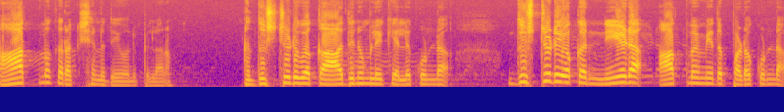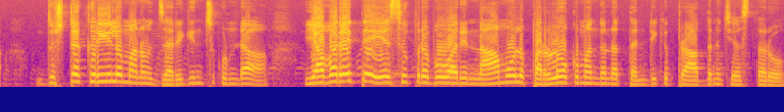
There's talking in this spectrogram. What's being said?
ఆత్మక రక్షణ దేవుని పిల్లల. దుష్టుడు ఒక ఆధీనంలోకి వెళ్ళకుండా దుష్టుడి యొక్క నీడ ఆత్మ మీద పడకుండా దుష్టక్రియలు మనం జరిగించకుండా ఎవరైతే యేసుప్రభు వారి నామూలు పరలోకమందున్న తండ్రికి ప్రార్థన చేస్తారో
